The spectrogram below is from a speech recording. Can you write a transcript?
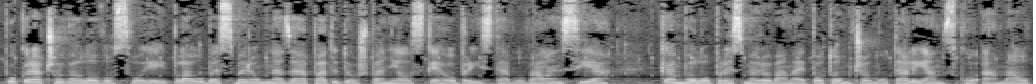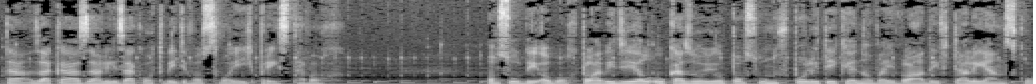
pokračovalo vo svojej plavbe smerom na západ do španielského prístavu Valencia, kam bolo presmerované po tom, čo mu Taliansko a Malta zakázali zakotviť vo svojich prístavoch. Osudy oboch plavidiel ukazujú posun v politike novej vlády v Taliansku,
